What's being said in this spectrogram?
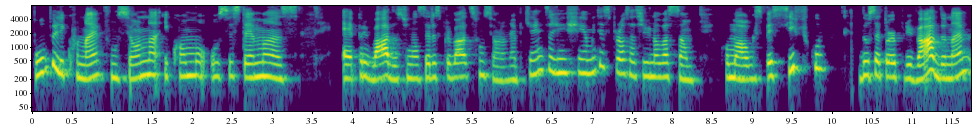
público, né, funciona e como os sistemas é, privados, financeiros privados funcionam, né? Porque antes a gente tinha muito esse processo de inovação como algo específico do setor privado, né?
